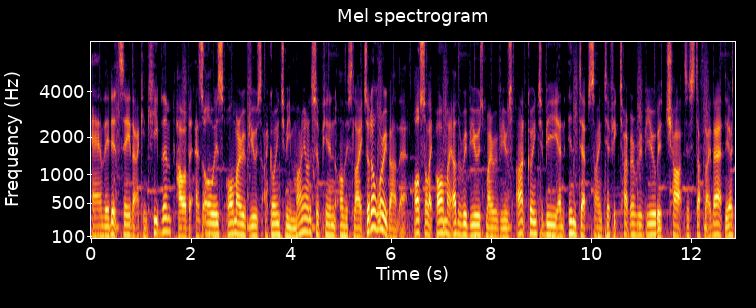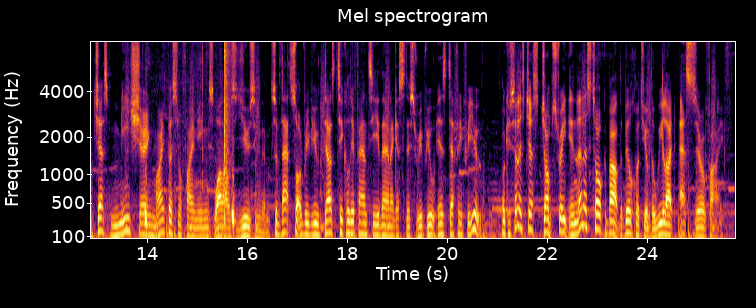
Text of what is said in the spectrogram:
and they did say that I can keep them. However, as always, all my reviews are going to be my honest opinion on this light, so don't worry about that. Also, like all my other reviews, my reviews aren't going to be an in-depth scientific type of review with charts and stuff like that. They are just me sharing my personal findings while I was using them. So if that sort of review does tickle your fancy, then I guess this review is definitely for you. Okay, so let's just jump straight in. Let's talk about the build quality of the Weeylite S05.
